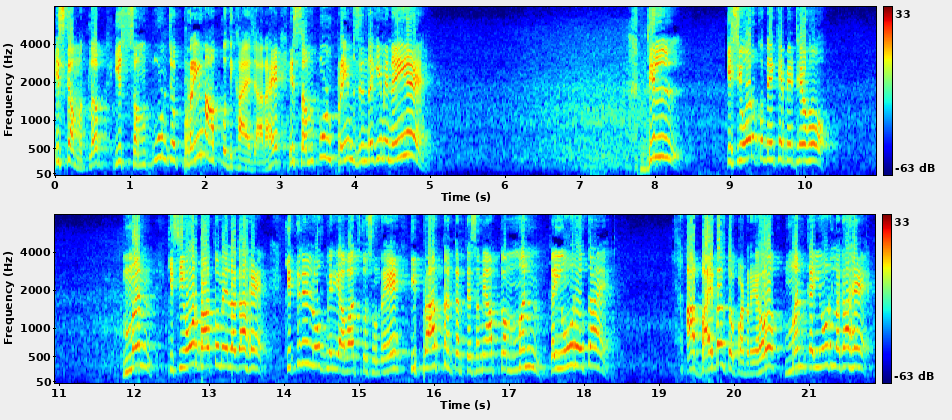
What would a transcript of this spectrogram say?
इसका मतलब ये संपूर्ण जो प्रेम आपको दिखाया जा रहा है, ये संपूर्ण प्रेम ज़िंदगी में नहीं है। दिल किसी और को देखे बैठे हो मन किसी और बातों में लगा है। कितने लोग मेरी आवाज़ को सुन रहे हैं कि प्रार्थना करते समय आपका मन कहीं और होता है? आप बाइबल तो पढ़ रहे हो, मन कहीं और लगा है।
